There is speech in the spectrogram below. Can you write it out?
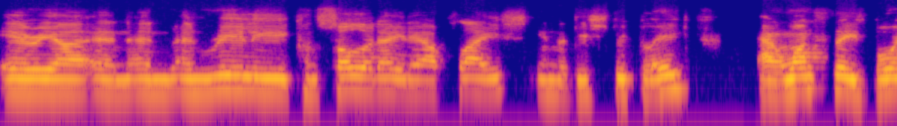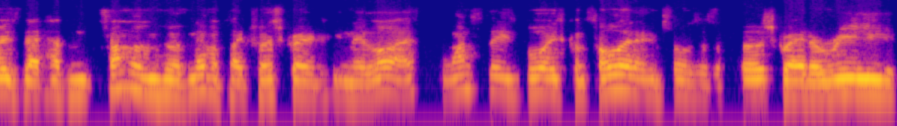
area and, and, and really consolidate our place in the district league. And once these boys that have, some of them who have never played first grade in their life, once these boys consolidate themselves as a first grader, really,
